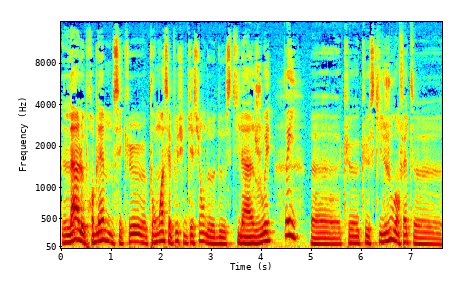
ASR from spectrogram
là, le problème, c'est que pour moi, c'est plus une question de de ce qu'il a à jouer Oui. Euh, que que ce qu'il joue en fait. euh,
